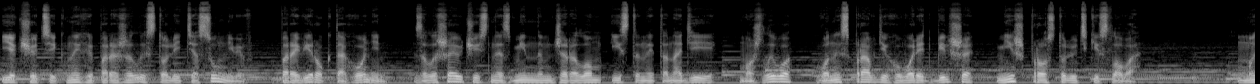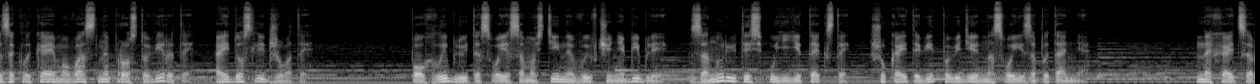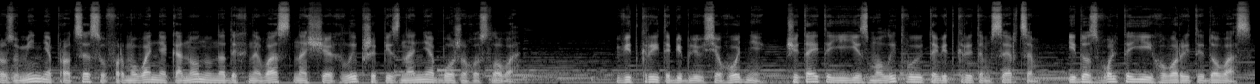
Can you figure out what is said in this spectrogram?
Якщо ці книги пережили століття сумнівів, перевірок та гонінь, залишаючись незмінним джерелом істини та надії, можливо, вони справді говорять більше, ніж просто людські слова. Ми закликаємо вас не просто вірити, а й досліджувати. Поглиблюйте своє самостійне вивчення Біблії, занурюйтесь у її тексти, шукайте відповіді на свої запитання. Нехай це розуміння процесу формування канону надихне вас на ще глибше пізнання Божого Слова. Відкрийте Біблію сьогодні, читайте її з молитвою та відкритим серцем, і дозвольте їй говорити до вас.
